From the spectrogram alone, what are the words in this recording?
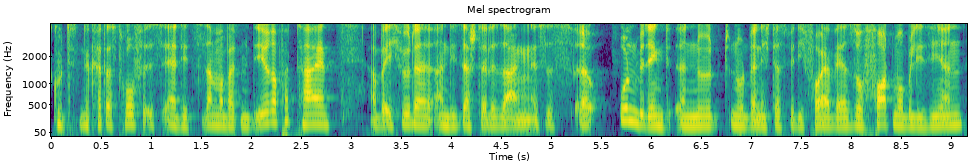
Gut, eine Katastrophe ist eher die Zusammenarbeit mit Ihrer Partei, aber ich würde an dieser Stelle sagen, es ist äh, unbedingt äh, not notwendig, dass wir die Feuerwehr sofort mobilisieren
